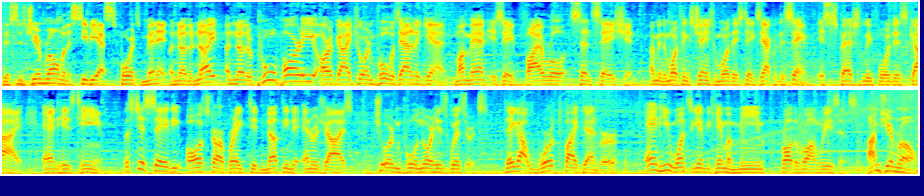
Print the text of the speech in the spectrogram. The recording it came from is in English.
This is Jim Rome with the CBS Sports Minute. Another night, another pool party. Our guy Jordan Poole was at it again. My man is a viral sensation. I mean, the more things change, the more they stay exactly the same, especially for this guy and his team. Let's just say the All Star break did nothing to energize Jordan Poole nor his Wizards. They got worked by Denver, and he once again became a meme for all the wrong reasons. I'm Jim Rome.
